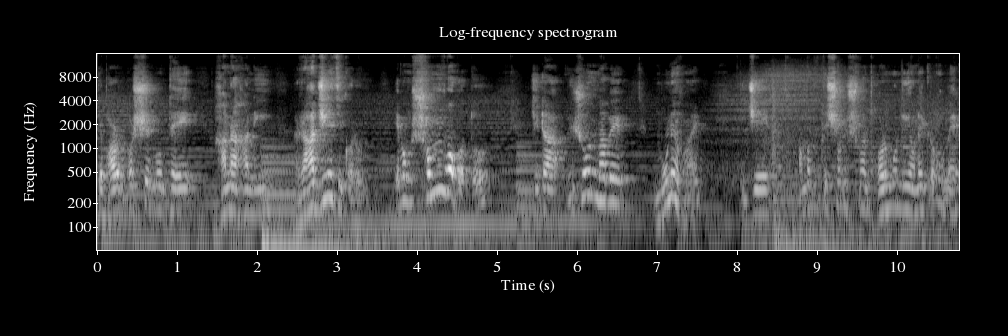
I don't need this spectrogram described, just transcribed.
যে ভারতবর্ষের মধ্যে হানাহানি, রাজনীতিকরণ এবং সম্ভবত যেটা ভীষণভাবে মনে হয় যে আমাদের দেশে অনেক সময় ধর্ম নিয়ে অনেক রকমের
